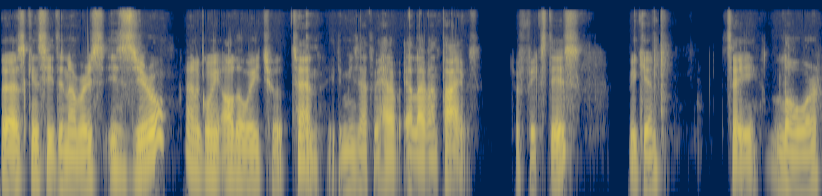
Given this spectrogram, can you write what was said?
So as you can see, the number is, is 0 and going all the way to 10. It means that we have 11 times. To fix this, we can say lower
